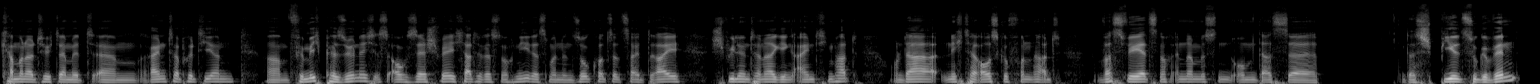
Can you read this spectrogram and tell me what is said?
kann man natürlich damit ähm, reininterpretieren. Ähm, für mich persönlich ist auch sehr schwer. Ich hatte das noch nie, dass man in so kurzer Zeit drei Spiele hintereinander gegen ein Team hat und da nicht herausgefunden hat, was wir jetzt noch ändern müssen, um das, äh, das Spiel zu gewinnen.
